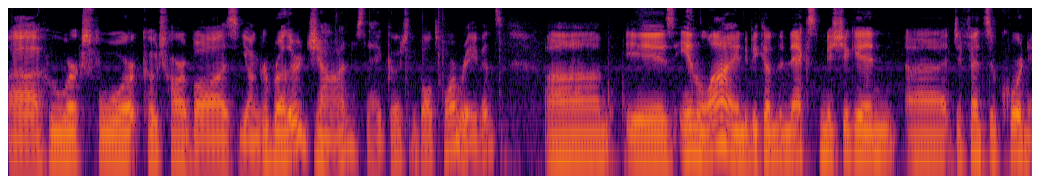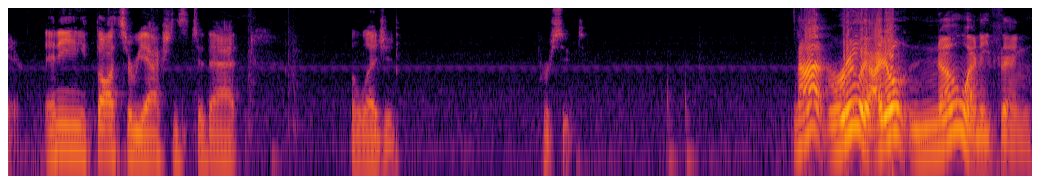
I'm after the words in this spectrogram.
uh, who works for Coach Harbaugh's younger brother John, who's the head coach of the Baltimore Ravens, um, is in line to become the next Michigan uh, defensive coordinator. Any thoughts or reactions to that alleged pursuit? Not really. I don't know anything.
